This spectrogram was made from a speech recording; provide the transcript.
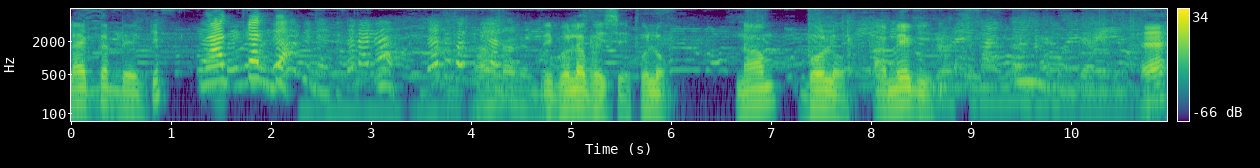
લાઈક કરી દે એમ કે. ભોલાભાઈ છે ભોલો. નામ ભોલો. આ મેગી. હે?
